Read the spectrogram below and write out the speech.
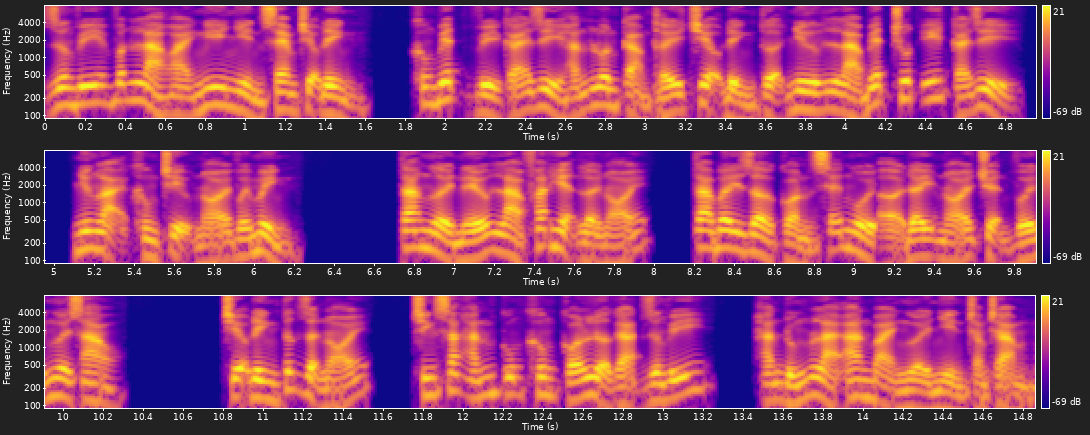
Dương vĩ vẫn là hoài nghi nhìn xem triệu đình không biết vì cái gì hắn luôn cảm thấy triệu đình tựa như là biết chút ít cái gì, nhưng lại không chịu nói với mình. Ta người nếu là phát hiện lời nói, ta bây giờ còn sẽ ngồi ở đây nói chuyện với ngươi sao? Triệu đình tức giận nói, chính xác hắn cũng không có lừa gạt dương vĩ, hắn đúng là an bài người nhìn chằm chằm,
